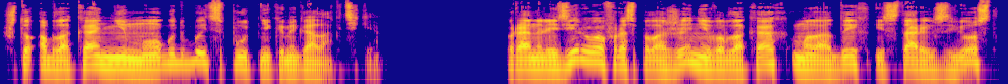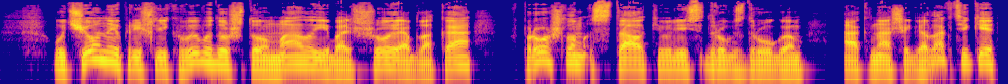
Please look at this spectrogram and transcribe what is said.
что облака не могут быть спутниками галактики. Проанализировав расположение в облаках молодых и старых звезд, ученые пришли к выводу, что малые и большие облака в прошлом сталкивались друг с другом, а к нашей галактике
